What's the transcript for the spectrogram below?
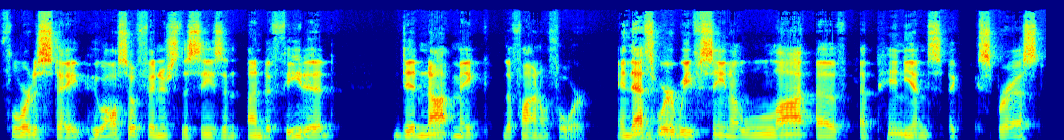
Florida State, who also finished the season undefeated, did not make the Final Four. And that's where Mhm. we've seen a lot of opinions expressed,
